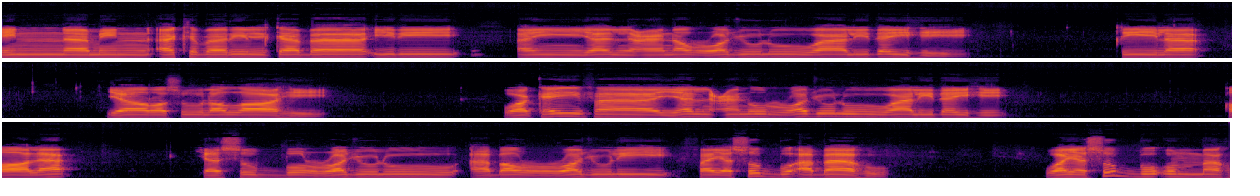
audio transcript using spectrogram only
إن من أكبر الكبائر أن يلعن الرجل والديه قيل يا رسول الله وكيف يلعن الرجل والديه؟ قال يسب الرجل أبا الرجل فيسب أباه ويسب أمه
